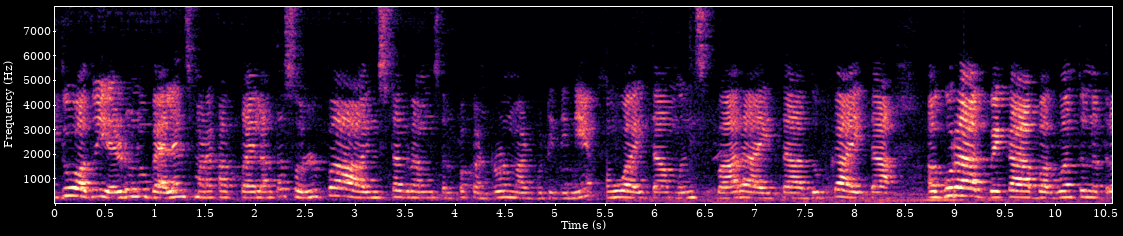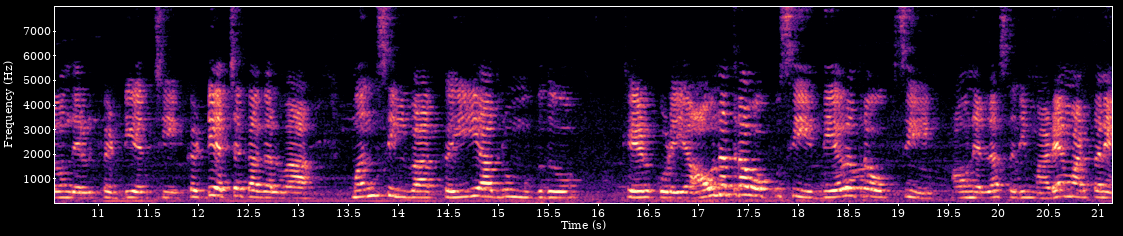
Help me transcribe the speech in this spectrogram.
ಇದು, ಅದು ಎರಡೂ ಬ್ಯಾಲೆನ್ಸ್ ಮಾಡೋಕ್ಕಾಗ್ತಾ ಇಲ್ಲ ಅಂತ ಸ್ವಲ್ಪ ಇನ್ಸ್ಟಾಗ್ರಾಮ್ ಸ್ವಲ್ಪ ಕಂಟ್ರೋಲ್ ಮಾಡಿಬಿಟ್ಟಿದ್ದೀನಿ. ನೋವು ಆಯಿತಾ? ಮನ್ಸು ಭಾರ ಆಯಿತಾ? ದುಃಖ ಆಯ್ತಾ? ಹಗುರ ಆಗ್ಬೇಕಾ? ಭಗವಂತನ ಹತ್ರ ಒಂದ್ ಎರಡು ಕಡ್ಡಿ ಹಚ್ಚಿ. ಕಡ್ಡಿ ಹಚ್ಚಕ್ಕಾಗಲ್ವಾ? ಮನ್ಸಿಲ್ವಾ? ಕೈ ಆದ್ರೂ ಮುಗಿದು ಕೇಳ್ಕೊಡಿ. ಅವನ ಹತ್ರ ಒಪ್ಪಿಸಿ, ದೇವ್ರ ಹತ್ರ ಒಪ್ಪಿಸಿ. ಅವನೆಲ್ಲ ಸರಿ ಮಾಡೇ ಮಾಡ್ತಾನೆ.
